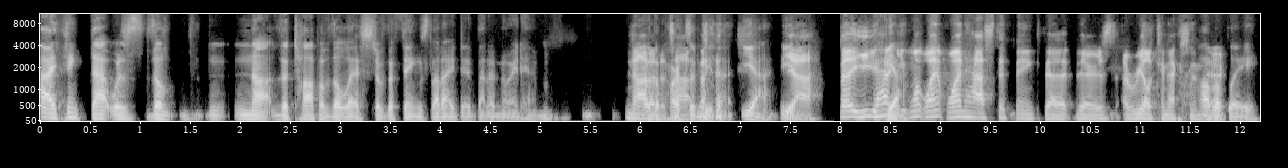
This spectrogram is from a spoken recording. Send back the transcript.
I think that was the not the top of the list of the things that I did that annoyed him. Not at the the parts top. of me that yeah, yeah. But you have Yeah. you, one, one has to think that there's a real connection there. probably.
